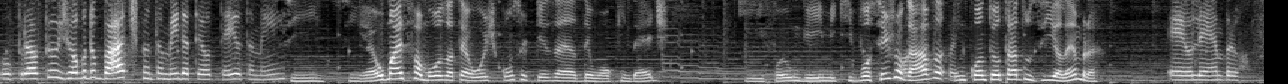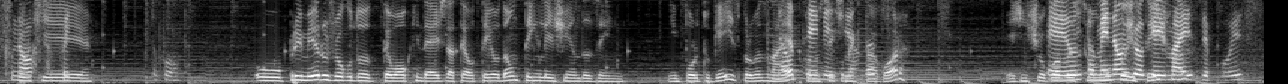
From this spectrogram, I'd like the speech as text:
O próprio jogo do Batman também, da Telltale também. Sim, sim. É o mais famoso até hoje, com certeza é The Walking Dead, que foi um game que você jogava Nossa, enquanto eu traduzia, lembra? É, eu lembro. Nossa, Porque... foi muito bom. O primeiro jogo do The Walking Dead da Telltale não tem legendas em, em português, pelo menos na não época, não sei legendas. como é que tá agora. E a gente jogou é, a versão eu também não joguei mais depois.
